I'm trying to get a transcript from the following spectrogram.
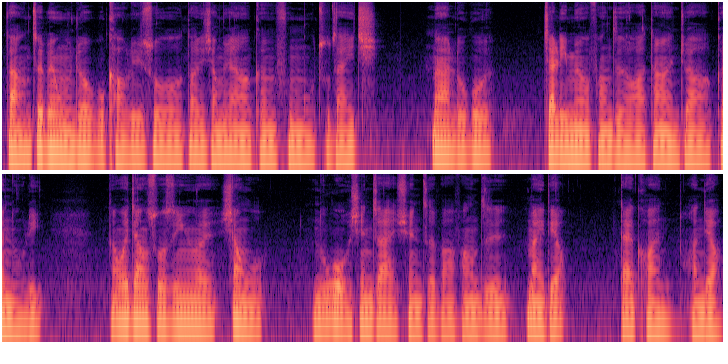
当然，这边我们就不考虑说到底想不想要跟父母住在一起。那如果家里没有房子的话，当然就要更努力。那会这样说是因为，像我，如果我现在选择把房子卖掉，贷款还掉，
